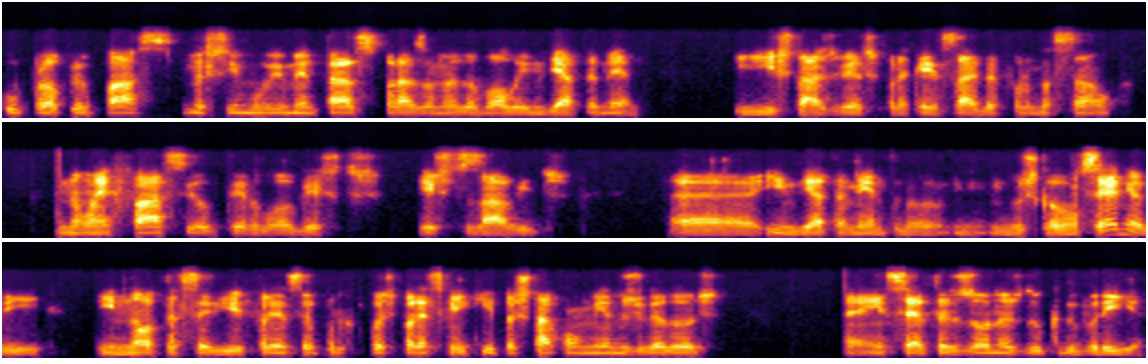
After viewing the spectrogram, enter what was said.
o próprio passo, mas sim movimentar-se para a zona da bola imediatamente. E isto, às vezes, para quem sai da formação, não é fácil ter logo estes, estes hábitos uh, imediatamente no, no escalão sénior e, e nota-se a diferença porque depois parece que a equipa está com menos jogadores uh, em certas zonas do que deveria.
